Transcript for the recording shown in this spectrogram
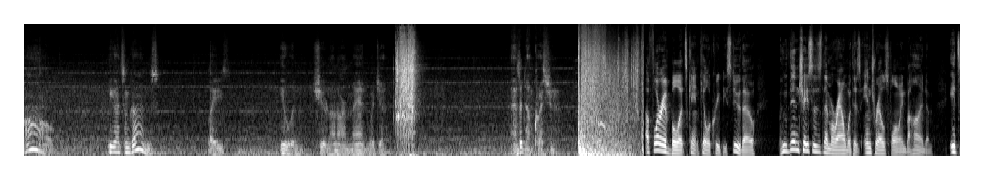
Oh, you got some guns. Ladies, you wouldn't shoot an unarmed man, would you? That's a dumb question. A flurry of bullets can't kill Creepy Stu, though, who then chases them around with his entrails flowing behind him. It's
